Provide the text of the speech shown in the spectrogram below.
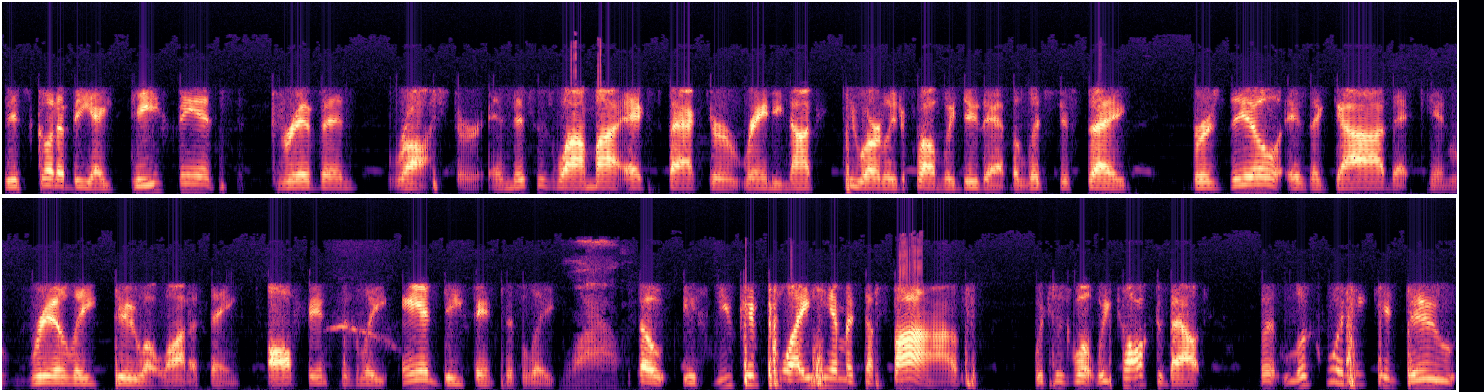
it's going to be a defense driven roster. And this is why my X factor, Randy, not too early to probably do that, but let's just say Brazile is a guy that can really do a lot of things offensively and defensively. Wow. So if you can play him at the five, which is what we talked about, but look what he can do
